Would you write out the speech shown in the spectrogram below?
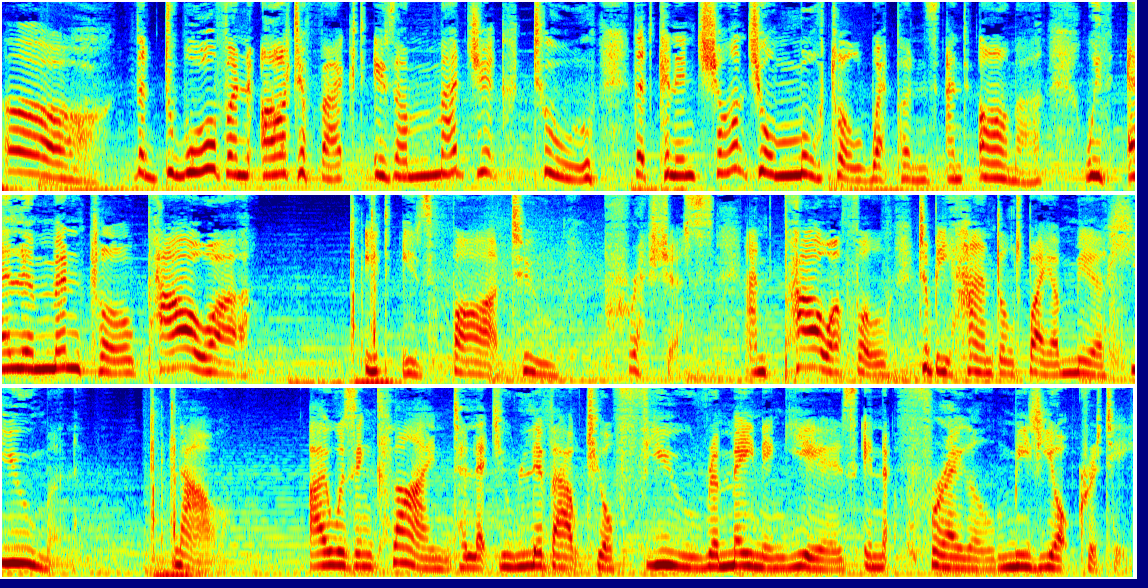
Oh, the dwarven artifact is a magic tool that can enchant your mortal weapons and armor with elemental power. It is far too precious and powerful to be handled by a mere human. Now, I was inclined to let you live out your few remaining years in frail mediocrity.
